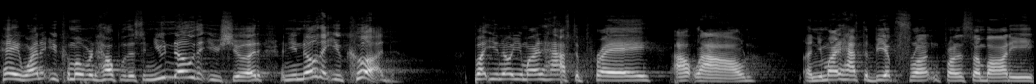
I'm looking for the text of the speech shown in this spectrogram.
Hey, why don't you come over and help with this? And you know that you should, and you know that you could. But you know, you might have to pray out loud and you might have to be up front in front of somebody,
